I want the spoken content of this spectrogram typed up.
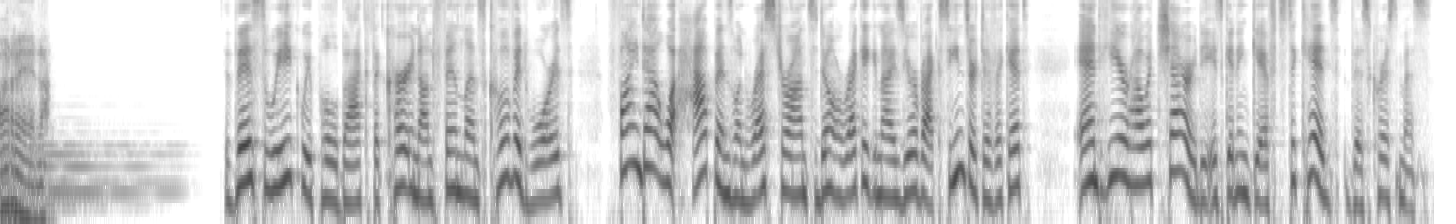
Areena. This week, we pull back the curtain on Finland's COVID wards, find out what happens when restaurants don't recognize your vaccine certificate, and hear how a charity is getting gifts to kids this Christmas.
